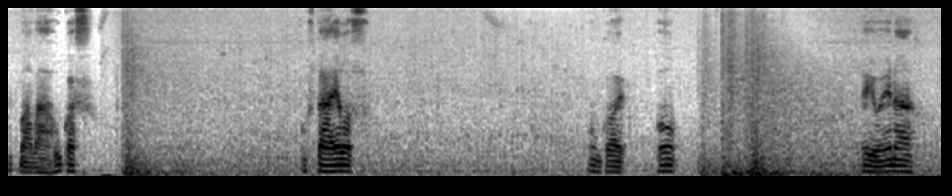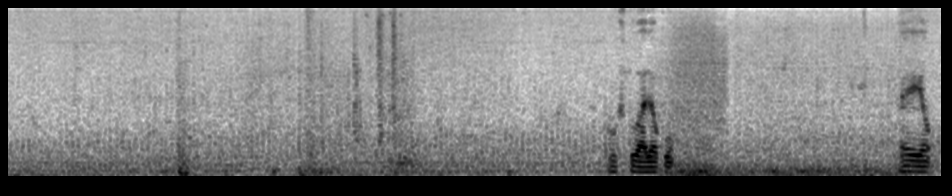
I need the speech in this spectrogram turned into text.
Nyt mä hukas. Onks tää elos? On kai. Oo. Ei oo enää. Onks tuo joku? Ei oo.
